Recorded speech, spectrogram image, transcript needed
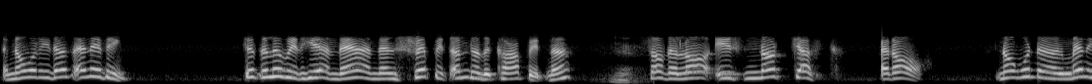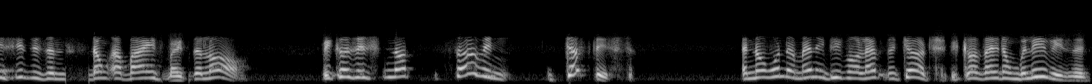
And nobody does anything. Just a little bit here and there and then sweep it under the carpet, no? Yeah. So the law is not just at all. No wonder many citizens don't abide by the law because it's not serving justice. And no wonder many people left the church because they don't believe in the,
